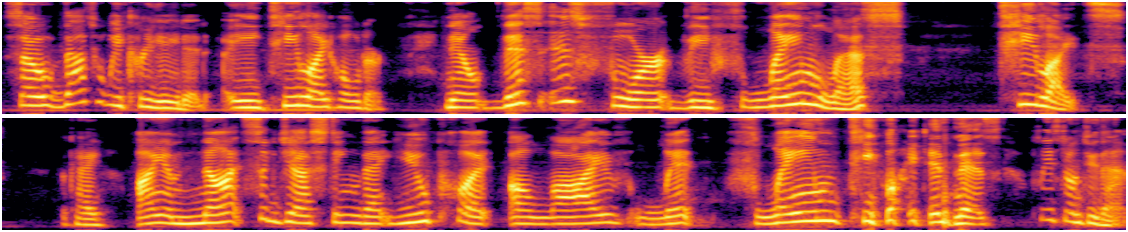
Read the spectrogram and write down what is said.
So that's what we created, a tea light holder. Now, this is for the flameless tea lights. Okay. I am not suggesting that you put a live lit flame tea light in this. Please don't do that.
